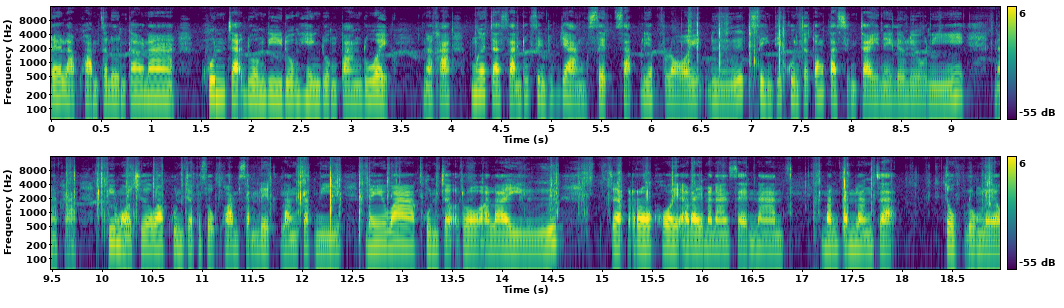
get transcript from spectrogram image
ได้รับความเจริญก้าวหน้า คุณจะดวงดีดวงเฮงดวงปังด้วยนะคะ เมื่อจัดสรรทุกสิ่งทุกอย่างเสร็จสรรพเรียบร้อย หรือสิ่งที่คุณจะต้องตัดสินใจในเร็วๆนี้นะคะ พี่หมอเชื่อว่าคุณจะประสบความสำเร็จหลังจากนี้ ไม่ว่าคุณจะรออะไรหรือจะรอคอยอะไรมานานแสนนาน มันกำลังจะ จบลงแล้ว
